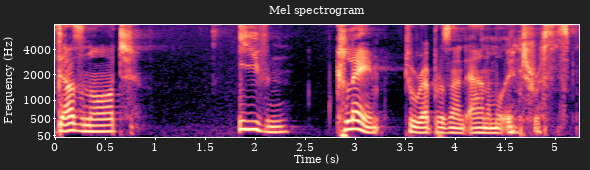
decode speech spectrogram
does not even claim to represent animal interests.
